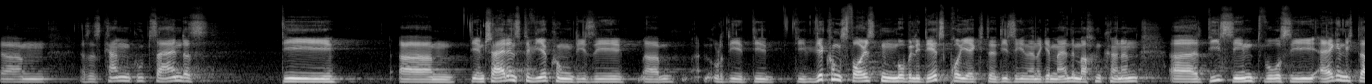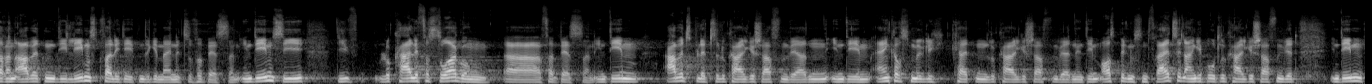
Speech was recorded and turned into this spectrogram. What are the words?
Ähm, also es kann gut sein, dass die die entscheidendste Wirkung, die Sie ähm, oder die, die, die wirkungsvollsten Mobilitätsprojekte, die Sie in einer Gemeinde machen können, äh, die sind, wo Sie eigentlich daran arbeiten, die Lebensqualitäten der Gemeinde zu verbessern, indem Sie die lokale Versorgung äh, verbessern, indem Arbeitsplätze lokal geschaffen werden, indem Einkaufsmöglichkeiten lokal geschaffen werden, indem Ausbildungs- und Freizeitangebot lokal geschaffen wird, indem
